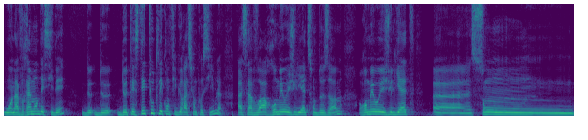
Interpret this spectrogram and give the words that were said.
où on a vraiment décidé de, tester toutes les configurations possibles, à savoir Roméo et Juliette sont deux hommes, Roméo et Juliette euh, sont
